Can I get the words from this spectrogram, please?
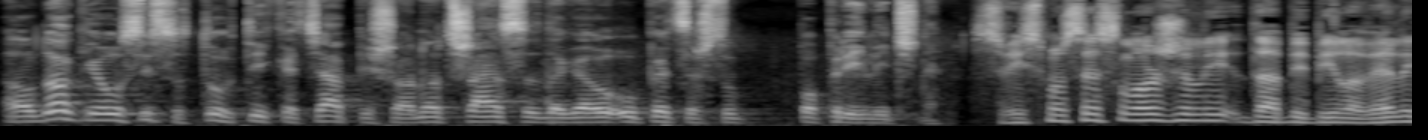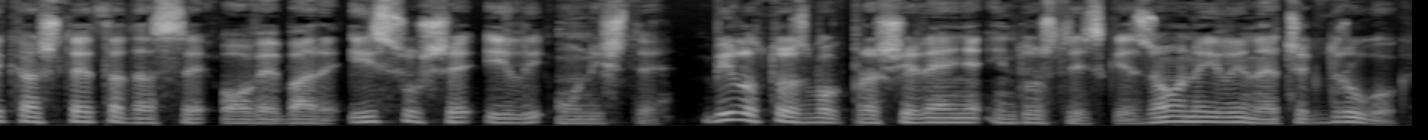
Ali dok je usiso tu, ti kad ćapiš, ono šansa da ga upecaš su poprilične. Svi smo se složili da bi bila velika šteta da se ove bare isuše ili unište. Bilo to zbog proširenja industrijske zone ili nečeg drugog.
